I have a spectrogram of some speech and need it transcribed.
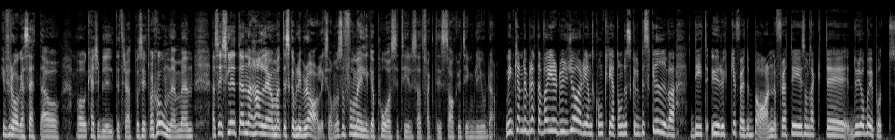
ifrågasätta och, och kanske bli lite trött på situationen. Men alltså i slutändan handlar det om att det ska bli bra liksom. Och så får man ju ligga på och se till så att faktiskt saker och ting blir gjorda. Men kan du berätta, vad är det du gör rent konkret om du skulle beskriva ditt yrke för ett barn? För att det är som sagt, eh, du jobbar ju på ett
